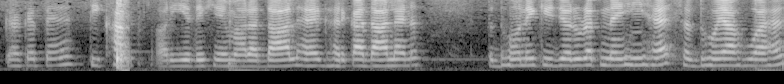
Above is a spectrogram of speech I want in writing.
क्या कहते हैं, तीखा। और ये देखिए हमारा दाल है, घर का दाल है ना। तो धोने की ज़रूरत नहीं है, सब धोया हुआ है।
